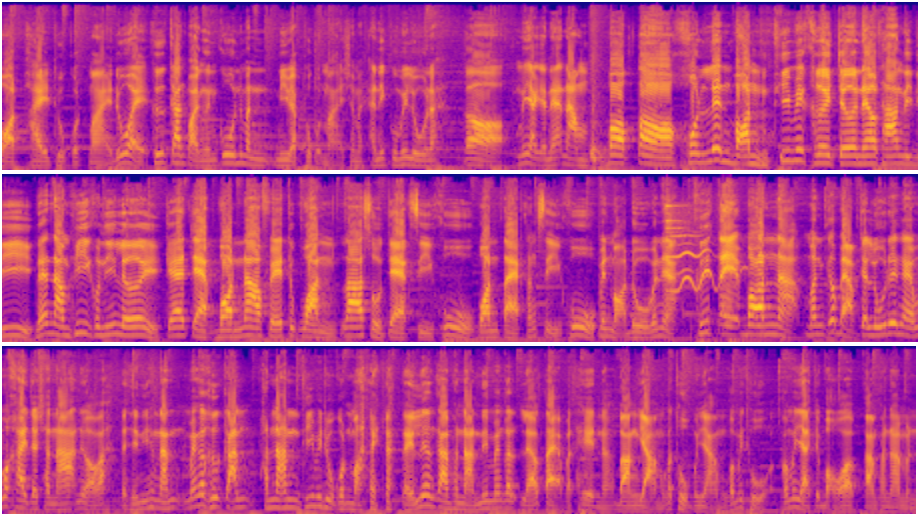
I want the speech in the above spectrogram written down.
ปลอดภัยถูกกฎหมายด้วย คือการปล่อยเงินกู้นี่มันมีแบบถูกกฎหมายใช่ไหมอันนี้กูไม่รู้นะ ก็ไม่อยากจะแนะนำบอกต่อคนเล่นบอลที่ไม่เคยเจอแนวทางดีๆ แนะนำพี่คนนี้เลย แกแจกบอลหน้าเฟซทุกวัน ล่าสุดแจก 4 คู่ บอลแตกทั้ง 4 คู่ เป็นหมอดูปะเนี่ย คือเตะบอลน่ะ มันก็แบบจะรู้ได้ไงว่าใครจะชนะเนี่ยหรอปะแต่ทีนี้ทั้งนั้นแม่งก็คือการพนันที่ไม่ถูกกฎหมายนะแต่เรื่องการพนันนี่แม่งก็แล้วแต่ประเทศนะ บางอย่างมันก็ถูกบางอย่างมันก็ไม่ถูก ก็ไม่อยากจะบอกว่าการพนันมัน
